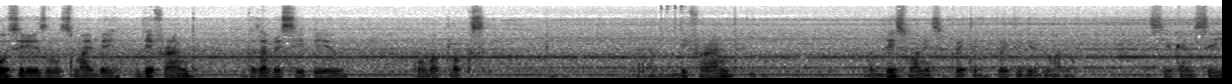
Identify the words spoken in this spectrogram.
OC results might be different because every CPU overclocks uh, different. But this one is pretty pretty good one. As you can see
